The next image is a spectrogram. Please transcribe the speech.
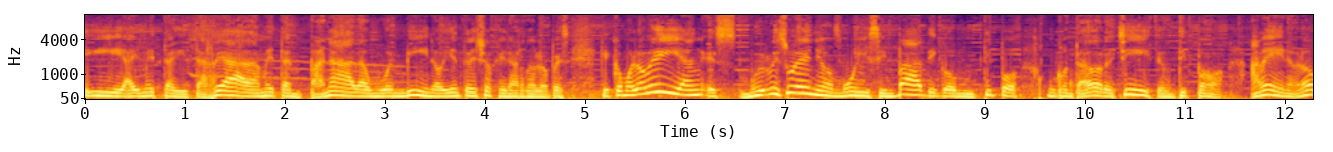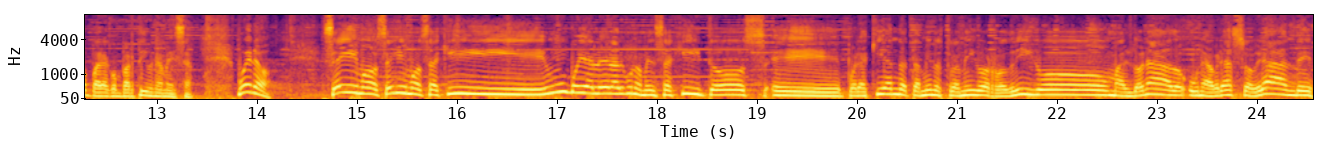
y hay meta guitarreada, meta empanada, un buen vino y entre ellos Gerardo López, que como lo veían es muy risueño, muy simpático, un tipo, un contador de chistes, un tipo ameno, ¿no? Para compartir una mesa. Bueno, Seguimos, seguimos aquí. Mm, Voy a leer algunos mensajitos. Eh, por aquí anda también nuestro amigo Rodrigo Maldonado. Un abrazo grande.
